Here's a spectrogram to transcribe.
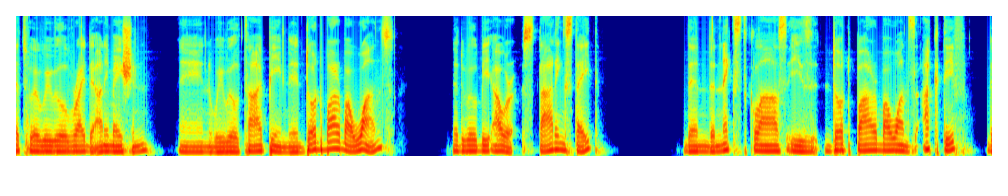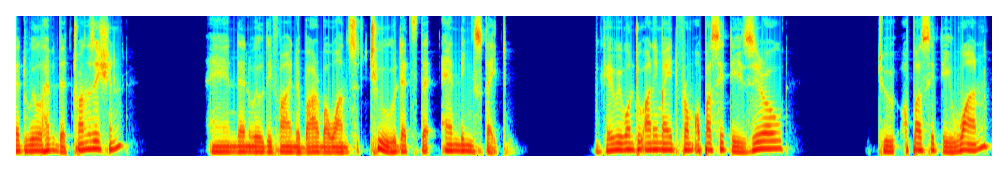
That's where we will write the animation and we will type in the dot barba once. That will be our starting state. Then the next class is dot barba once active. That will have the transition. And then we'll define the barba once 2 that's the ending state. Okay we want to animate from opacity 0 to opacity 1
